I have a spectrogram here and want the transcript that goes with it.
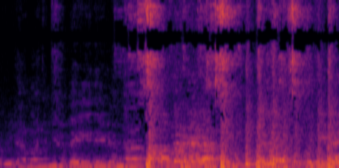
കവിഴമഞ്ഞു പെയ്തിടുന്ന ശ്രാവണരാശി നല്ല സൂചിതരാശി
